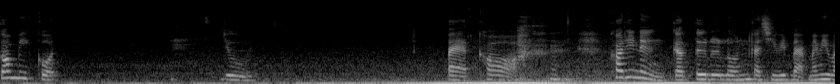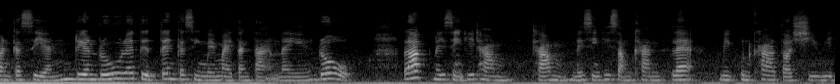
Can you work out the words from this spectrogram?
ก็มีกฎอยู่ 8 ข้อ ข้อที่ 1 กระตือรือร้นกับชีวิตแบบไม่มีวันเกษียณ เรียนรู้และตื่นเต้นกับสิ่งใหม่ๆ ต่างๆ ในโลกรักในสิ่งที่ทำทำในสิ่งที่สำคัญและมีคุณค่าต่อชีวิต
